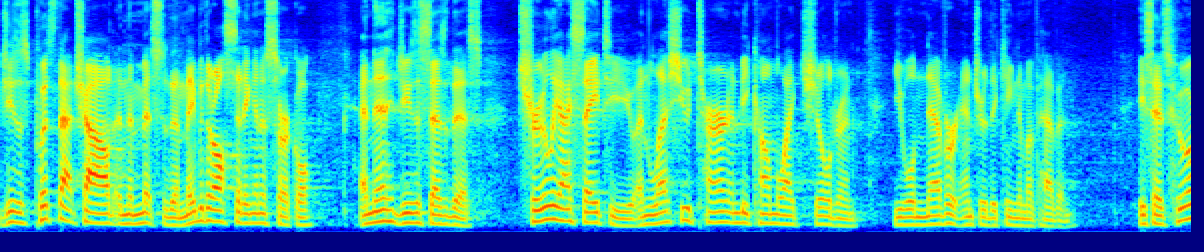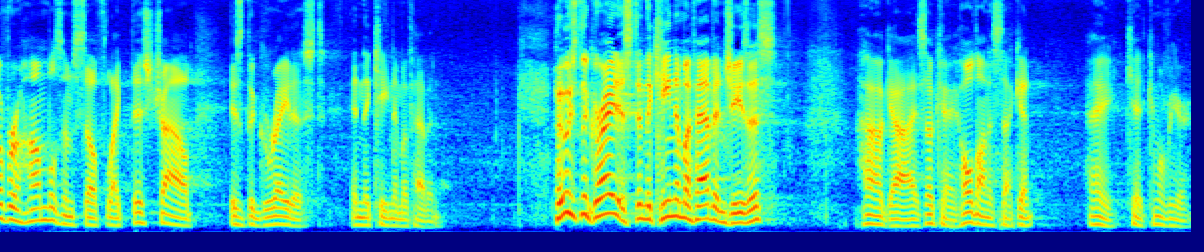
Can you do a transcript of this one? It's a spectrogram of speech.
Jesus puts that child in the midst of them. Maybe they're all sitting in a circle. And then Jesus says this Truly I say to you, unless you turn and become like children, you will never enter the kingdom of heaven. He says, Whoever humbles himself like this child is the greatest in the kingdom of heaven. Who's the greatest in the kingdom of heaven, Jesus? Oh, guys, okay, hold on a second. Hey, kid, come over here.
